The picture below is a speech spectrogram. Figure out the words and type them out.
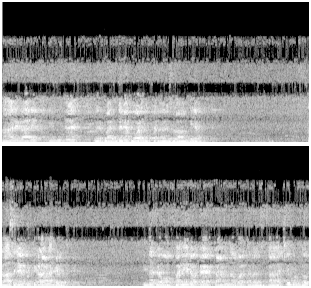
നാല് കാലിൽ ഇങ്ങനെ ഒരു പരിന്തനെ പോലെ നിൽക്കുന്ന ഒരു സ്രാമ്പിയ ക്ലാസ്സിലെ കുട്ടികളാണെങ്കിൽ ഇന്നത്തെ ഒപ്പനയിലൊക്കെ കാണുന്ന പോലത്തെ കാച്ചുകൊണ്ടും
